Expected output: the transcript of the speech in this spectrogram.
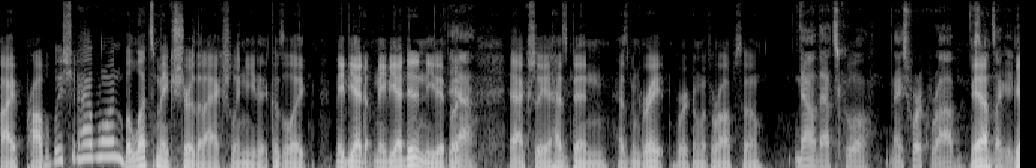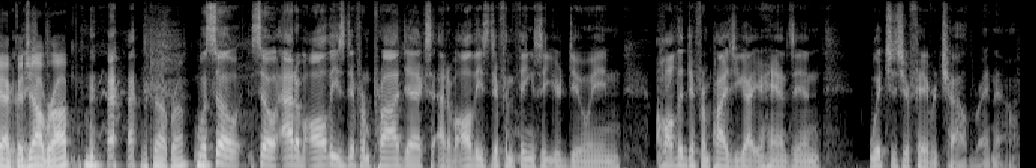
I probably should have one, but let's make sure that I actually need it because like maybe I maybe I didn't need it, but Yeah. actually it has been has been great working with Rob. So No, that's cool. Nice work, Rob. yeah, Sounds like a yeah, good job. Rob. good job, Rob. Well, so so out of all these different projects, out of all these different things that you're doing, all the different pies you got your hands in, which is your favorite child right now?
